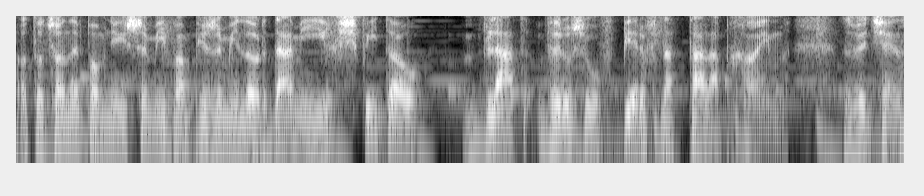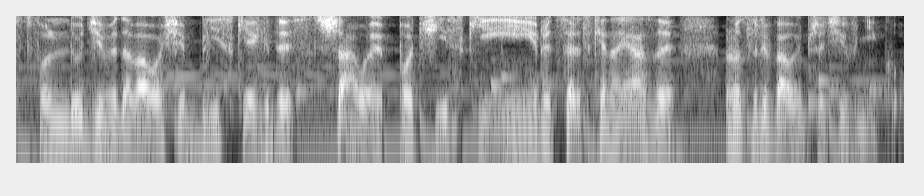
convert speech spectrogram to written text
Otoczony pomniejszymi wampirzymi lordami i ich świtą, Vlad wyruszył wpierw na Talabheim. Zwycięstwo ludzi wydawało się bliskie, gdy strzały, pociski i rycerskie najazdy rozrywały przeciwników.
